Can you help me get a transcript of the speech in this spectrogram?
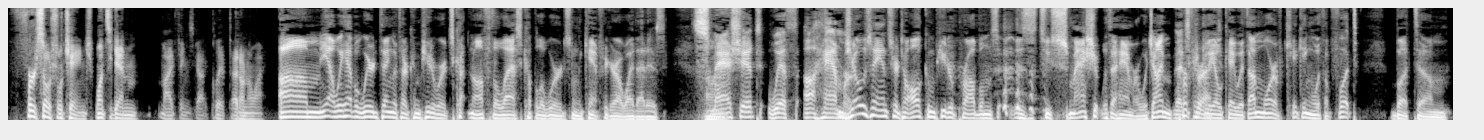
for social change. Once again, my things got clipped. I don't know why. Um, yeah, we have a weird thing with our computer where it's cutting off the last couple of words, and we can't figure out why that is. Smash um, it with a hammer. Joe's answer to all computer problems is to smash it with a hammer, which I'm That's perfectly correct. okay with. I'm more of kicking with a foot, but um,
